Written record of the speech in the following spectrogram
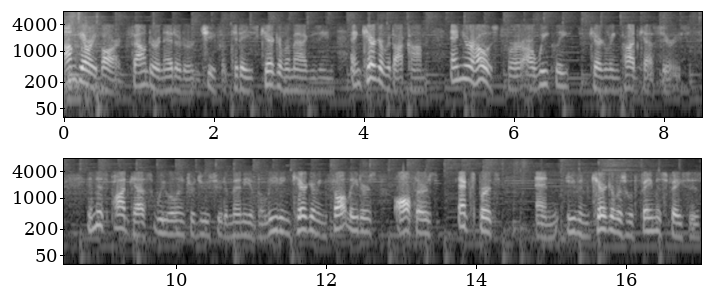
I'm Gary Barg, founder and editor in chief of today's Caregiver magazine and Caregiver.com, and your host for our weekly caregiving podcast series. In this podcast, we will introduce you to many of the leading caregiving thought leaders, authors, experts, and even caregivers with famous faces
